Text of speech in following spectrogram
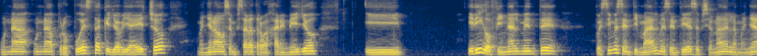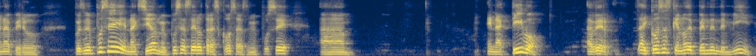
una, una propuesta que yo había hecho. Mañana vamos a empezar a trabajar en ello. Y, y digo, finalmente, pues sí me sentí mal, me sentí decepcionada en la mañana, pero pues me puse en acción, me puse a hacer otras cosas, me puse a, en activo. A ver, hay cosas que no dependen de mí,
